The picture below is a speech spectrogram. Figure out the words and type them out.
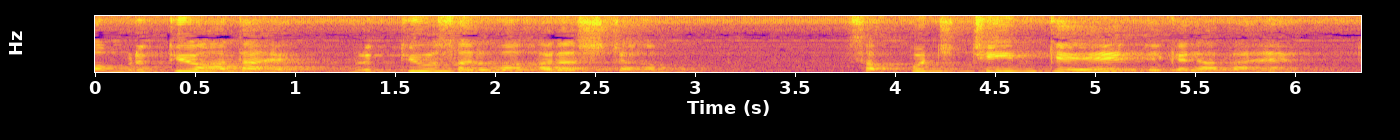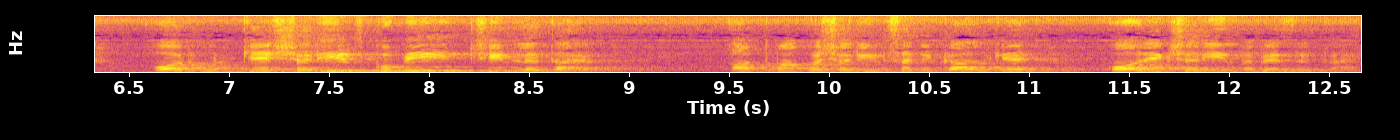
और मृत्यु आता है। मृत्यु सर्व हरष्ट हम सब कुछ छीन के लेके जाता है और उनके शरीर को भी छीन लेता है। आत्मा को शरीर से निकाल के और एक शरीर में भेज देता है।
